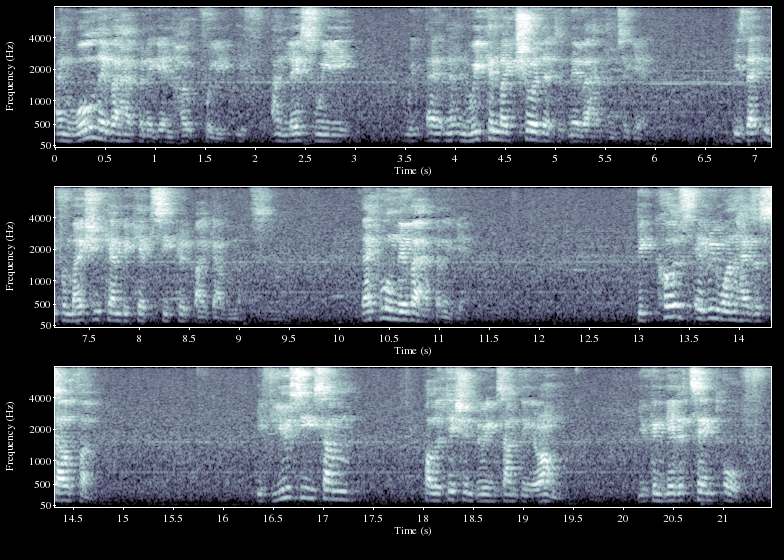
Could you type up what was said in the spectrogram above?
and will never happen again, hopefully, if unless we, we and we can make sure that it never happens again, is that information can be kept secret by governments. That will never happen again. Because everyone has a cell phone, if you see some politician doing something wrong, you can get it sent off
